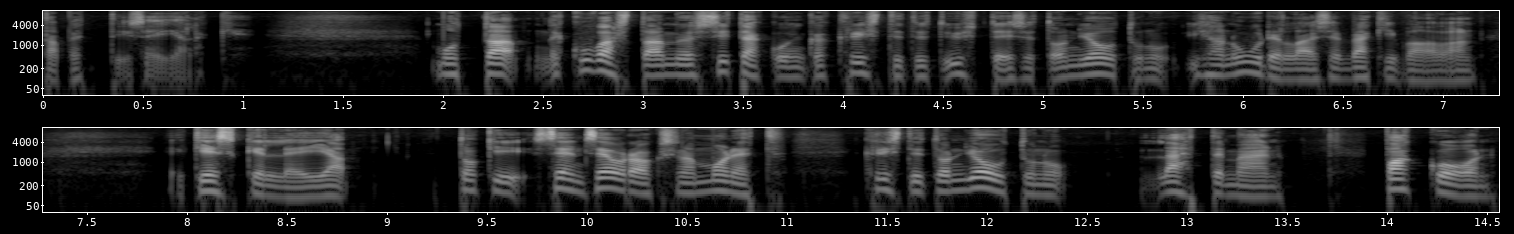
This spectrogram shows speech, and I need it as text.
tapettiin sen jälkeen. Mutta ne kuvastaa myös sitä, kuinka kristityt yhteisöt on joutunut ihan uudenlaisen väkivallan keskelle. Ja toki sen seurauksena monet kristit on joutunut lähtemään pakoon.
